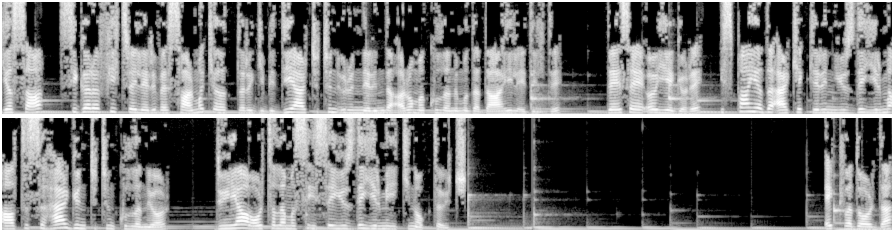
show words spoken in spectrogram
Yasağa, sigara filtreleri ve sarma kağıtları gibi diğer tütün ürünlerinde aroma kullanımı da dahil edildi. DSÖ'ye göre, İspanya'da erkeklerin %26'sı her gün tütün kullanıyor, dünya ortalaması ise %22.3. Ekvador'da,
